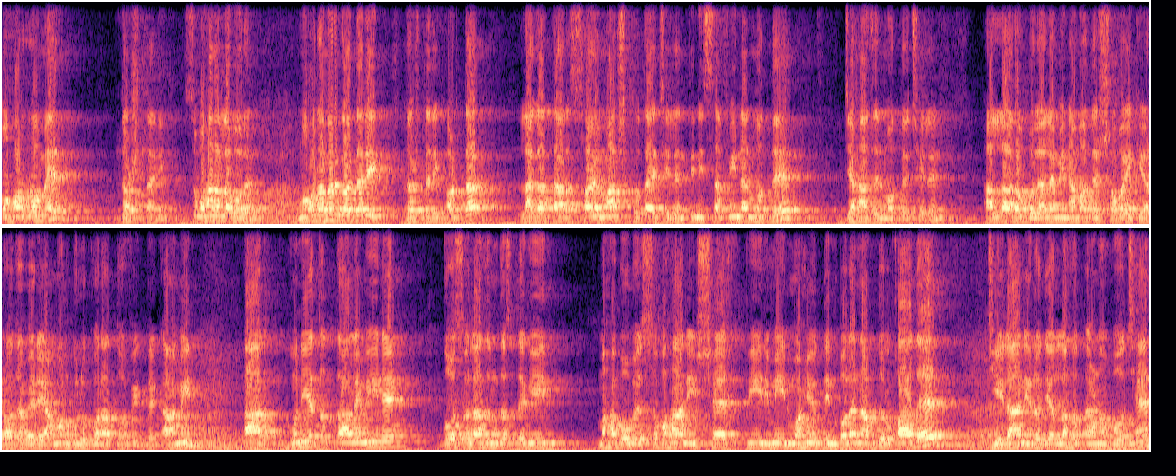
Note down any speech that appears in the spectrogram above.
মুহররমের দশ তারিখ। সুবহানাল্লাহ বলেন মুহররমের কয় তারিখ? দশ তারিখ। অর্থাৎ লাগাতার ছয় মাস কোথায় ছিলেন? তিনি সাফিনার মধ্যে, জাহাজের মধ্যে ছিলেন। আল্লাহ রব্বুল আলমিন আমাদের সবাইকে রজবের আমলগুলো করার তৌফিক দেখ, আমিন। আর গুনিয়াত আলমিনে গোসল আজম দস্তগীর, মাহবুবে সোবহানি শেখ পীর মীর মহিউদ্দিন বলেন আব্দুল কাদের জিলানি রাদিয়াল্লাহু তাআলা বলছেন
